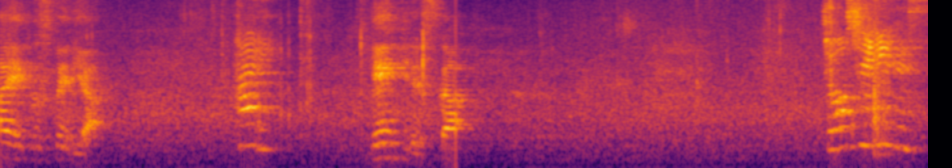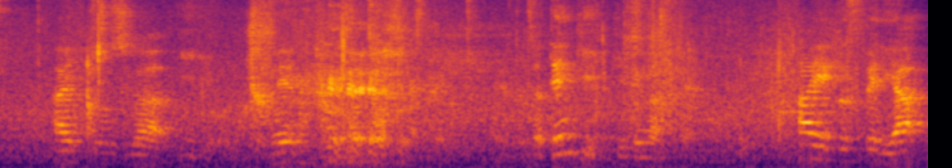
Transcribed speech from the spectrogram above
はいエクスペリア。はい。元気ですか？調子いいです。はい調子がいいようなので。じゃあ天気聞いてみますね。はいエクスペリア。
